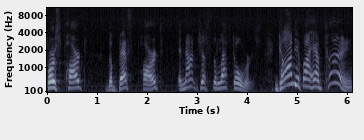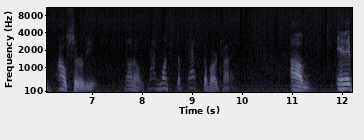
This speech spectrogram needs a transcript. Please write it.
first part, the best part, and not just the leftovers. God, if I have time, I'll serve you. No, no. God wants the best of our time. Um, and if,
